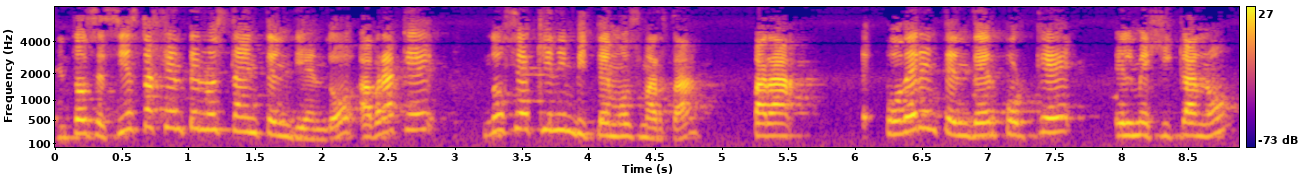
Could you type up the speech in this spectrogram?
Entonces, si esta gente no está entendiendo, habrá que, no sé a quién invitemos, Marta, para poder entender por qué el mexicano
